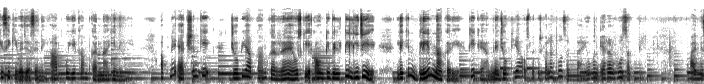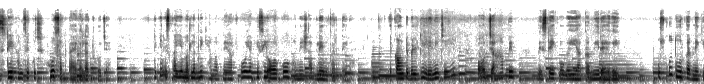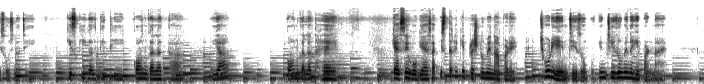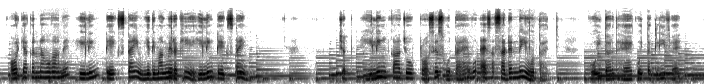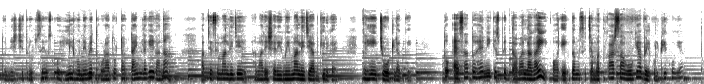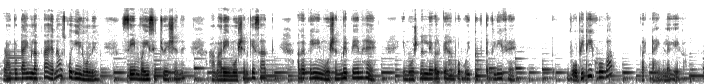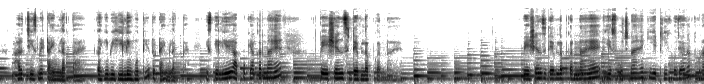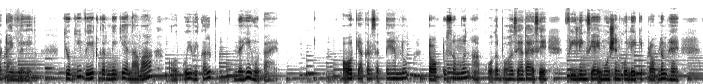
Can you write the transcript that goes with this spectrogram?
किसी की वजह से नहीं, आपको ये काम करना ही नहीं है। अपने एक्शन की जो भी आप काम कर रहे हैं, उसकी अकाउंटेबिलिटी लीजिए, लेकिन ब्लेम ना करिए, ठीक है? हमने जो किया, उसमें कुछ गलत हो सकता है ह्यूमन एरर हो सकती है। बाय मिस्टेक हमसे कुछ हो सकता है, गलत हो जाए। लेकिन इसका ये मतलब नहीं कि हम अपने आप को या किसी और को हमेशा ब्लेम करते रहें। अकाउंटेबिलिटी लेनी चाहिए, और जहाँ पे मिस्टेक हो गई या कमी रह गई, उसको दूर करने की सोचना चाहिए। किसकी गलती थी? कौन गलत था? या कौन गलत है? कैसे हो गया ऐसा? इस तरह के प्रश्नों में ना पढ़ें। छोड़िए इन चीज़ों को। इन चीज़ों में नहीं पढ़ना है। और क्या करना होगा हमें? हीलिंग टेक्स टाइम ये दिमाग में रखिए। हीलिंग टेक्स टाइम जब हीलिंग का जो प्रोसेस होता है, वो ऐसा सडन नहीं होता है। कोई दर्द है, कोई तकलीफ़ है तो निश्चित रूप से उसको हील होने में थोड़ा तो टाइम लगेगा ना। अब जैसे मान लीजिए हमारे शरीर में, मान लीजिए आप गिर गए, कहीं चोट लग गई तो ऐसा तो है नहीं कि उस पर दवा लगाई और एकदम से चमत्कार सा हो गया, बिल्कुल ठीक हो गया। थोड़ा तो टाइम लगता है ना उसको हील होने में। सेम वही सिचुएशन है हमारे इमोशन के साथ। अगर कहीं इमोशन में पेन है इमोशनल लेवल पे हमको कोई दुख तकलीफ़ है तो वो भी ठीक होगा, पर टाइम लगेगा। हर चीज़ में टाइम लगता है। कहीं भी हीलिंग होती है तो टाइम लगता है। इसके लिए आपको क्या करना है? पेशेंस डेवलप करना है। पेशेंस डेवलप करना है, ये सोचना है कि ये ठीक हो जाएगा, थोड़ा टाइम लगेगा। क्योंकि वेट करने के अलावा और कोई विकल्प नहीं होता है। और क्या कर सकते हैं हम लोग? टॉक टू समवन आपको अगर बहुत ज़्यादा ऐसे फीलिंग्स या इमोशन को लेके प्रॉब्लम है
